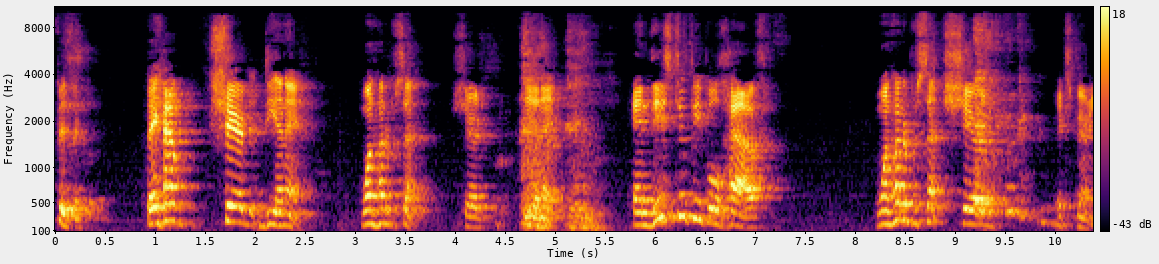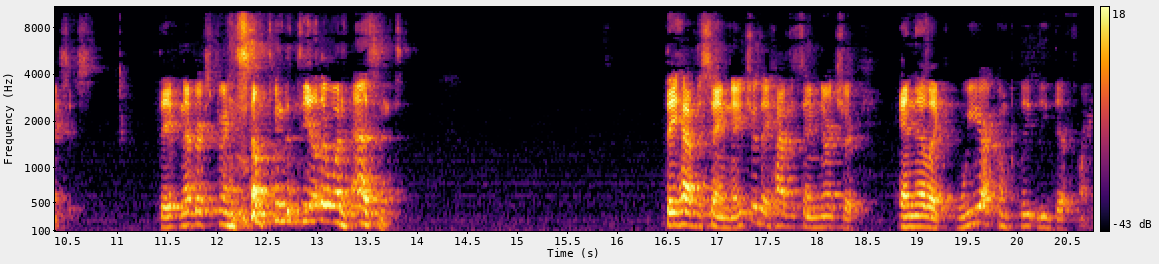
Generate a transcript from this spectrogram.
physically. They have shared DNA, 100% shared DNA. And these two people have 100% shared experiences. They've never experienced something that the other one hasn't. They have the same nature, they have the same nurture, and they're like, we are completely different.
